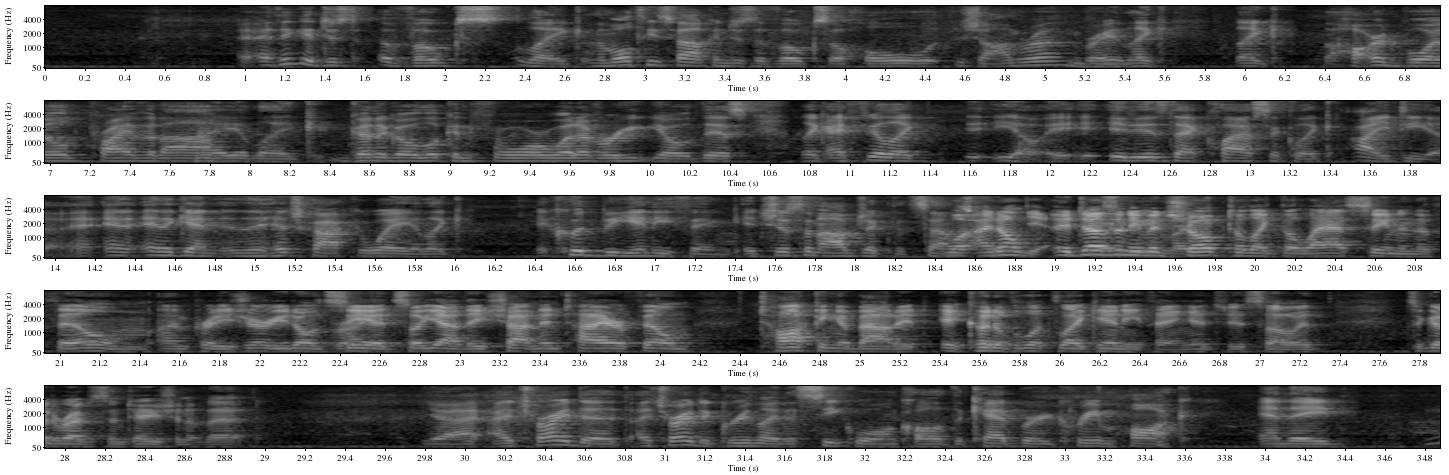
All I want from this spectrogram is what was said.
I think it just evokes like the Maltese Falcon just evokes a whole genre, mm-hmm. right? Like like the hard boiled private eye, like gonna go looking for whatever you know this. Like I feel like you know it, it is that classic like idea, and, and again in the Hitchcock way, like it could be anything. It's just an object that sounds. Well, cool. I don't. Yeah. It doesn't even mean? show like, up to like the last scene in the film. I'm pretty sure you don't see right. it. So yeah, they shot an entire film talking about it. It could have looked like anything. It's just so it, it's a good representation of that. Yeah, I, I, tried to I tried to greenlight a sequel and call it the Cadbury Cream Hawk, and they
